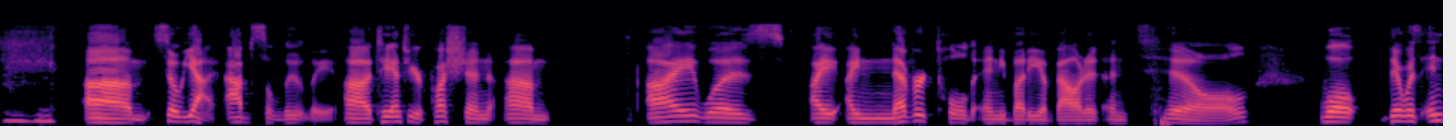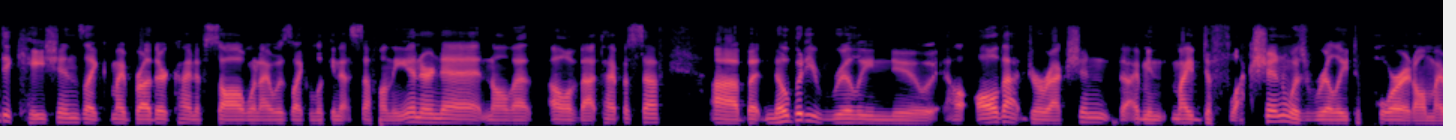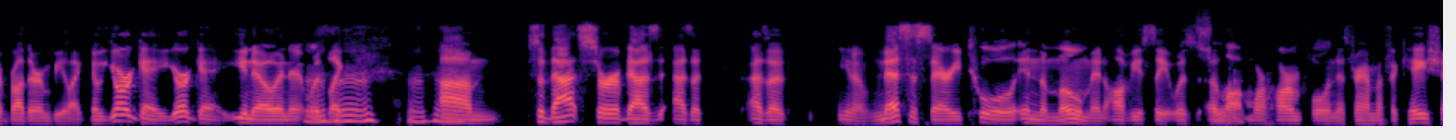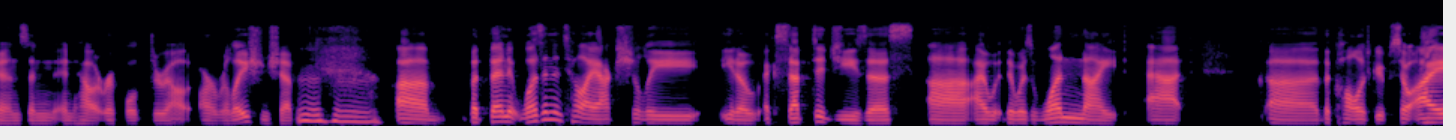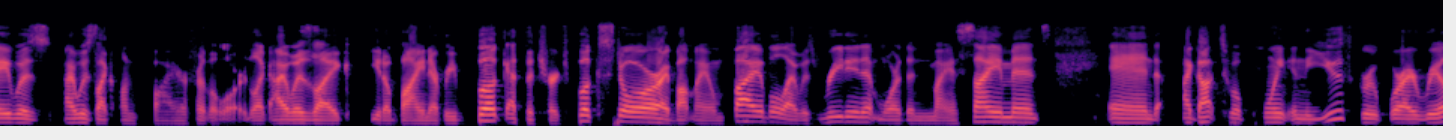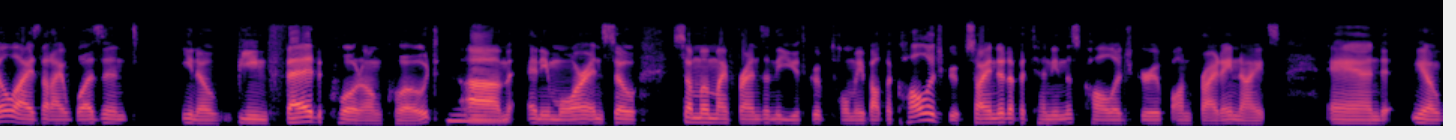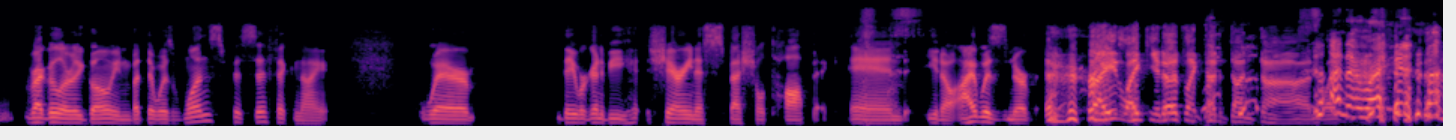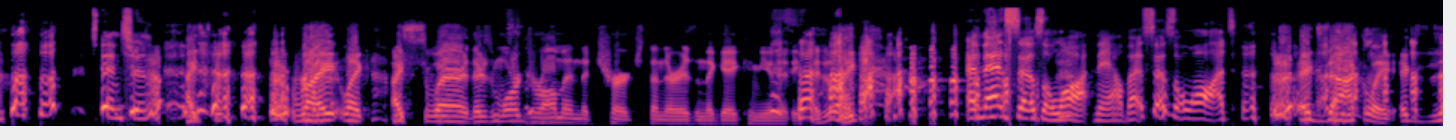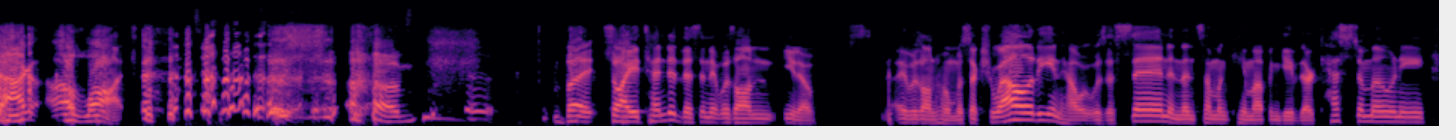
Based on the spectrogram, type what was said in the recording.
Um, so yeah, absolutely. Uh, to answer your question, um, I was I I never told anybody about it until well, there was indications like my brother kind of saw when I was like looking at stuff on the internet and all that all of that type of stuff. Uh, but nobody really knew all, that direction. I mean, my deflection was really to pour it on my brother and be like, "No, you're gay, you're gay," you know, and it was like Mm-hmm. Mm-hmm. um, so that served as as a as a you know necessary tool in the moment. Obviously, it was a lot more harmful in its ramifications and and how it rippled throughout our relationship. Mm-hmm. Um, but then it wasn't until I actually you know accepted Jesus. Uh, I w there was one night at uh the college group so i was i was like on fire for the lord like i was like you know buying every book at the church bookstore i bought my own bible i was reading it more than my assignments and i got to a point in the youth group where i realized that i wasn't you know being fed quote unquote Mm. um, anymore. And so some of my friends in the youth group told me about the college group. So i ended up attending this college group on friday nights and you know regularly going. But there was one specific night where they were going to be sharing a special topic. And you know i was nervous right? Like you know it's like dun dun dun I know, right? Tension. I, right like i swear there's more drama in the church than there is in the gay community like and that says a lot now. That says a lot. exactly exact a lot um but so i attended this and it was on you know it was on homosexuality and how it was a sin and then someone came up and gave their testimony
